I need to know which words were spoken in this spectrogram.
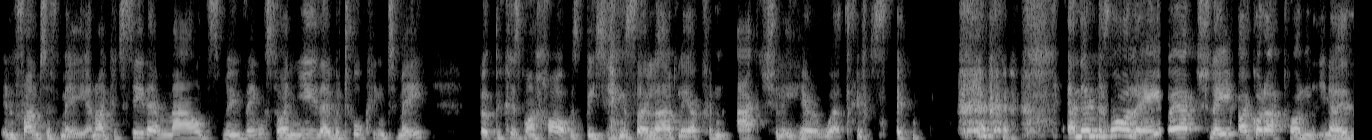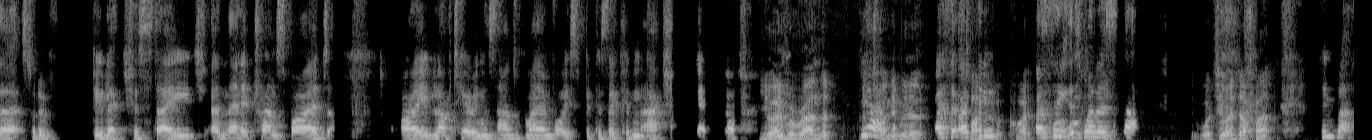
in front of me, and I could see their mouths moving, so I knew they were talking to me but because my heart was beating so loudly, I couldn't actually hear a word they were saying. and then bizarrely, I actually I got up on, you know, the sort of do lecture stage. And then it transpired I loved hearing the sound of my own voice because I couldn't actually get off. You overran the, the yeah, 20 minute I th- I time think, quite I think as well, well as that. What did you end up at? I think about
